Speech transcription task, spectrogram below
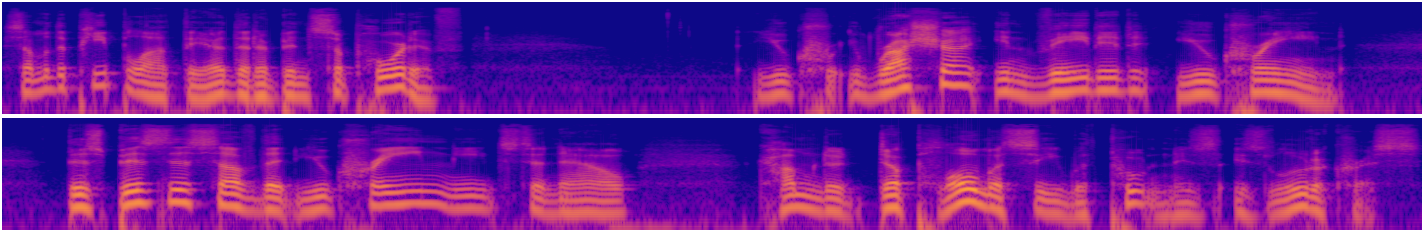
some of the people out there that have been supportive Ukra- Russia invaded Ukraine. This business of that Ukraine needs to now come to diplomacy with Putin is, is ludicrous.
